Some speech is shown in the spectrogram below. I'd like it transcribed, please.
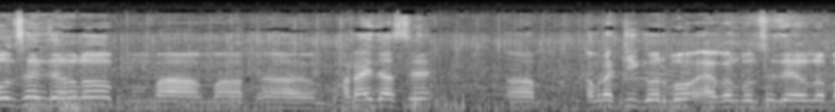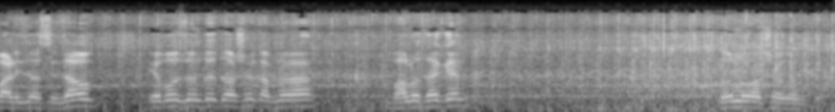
বলছেন যে হলো ভাটাই যাচ্ছে। আমরা কি করব? এখন বলছে যে হলো, বাড়ি যাচ্ছে। যা হোক, এ পর্যন্ত দর্শক, আপনারা ভালো থাকেন। ধন্যবাদ সকলকে।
